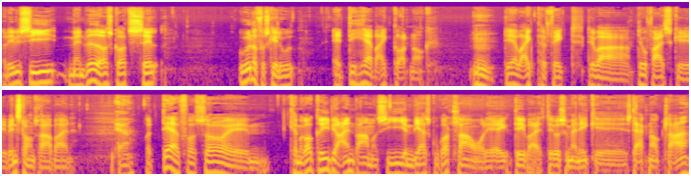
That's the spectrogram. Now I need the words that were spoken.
Og det vil sige, man ved også godt selv, uden at få skæld ud, at det her var ikke godt nok. Mm. Det her var ikke perfekt. Det var, det var faktisk øh, venstrehåndsarbejde. Ja. Og derfor så øh, kan man godt gribe i egen barm og sige, jamen jeg sgu godt klar over det her. Det var, det var simpelthen ikke øh, stærkt nok klaret.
